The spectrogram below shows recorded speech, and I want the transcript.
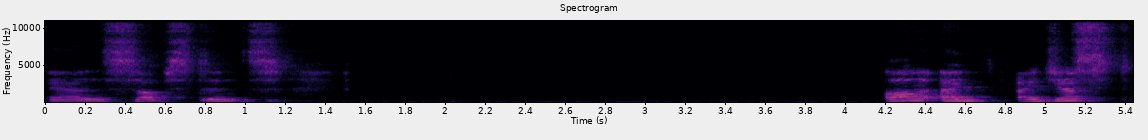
and substance. All I I just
